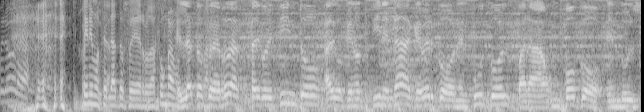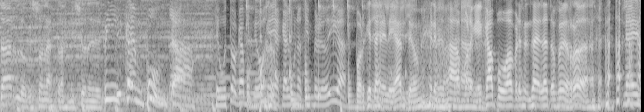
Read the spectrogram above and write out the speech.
pero ahora tenemos el dato Fede Rodas. Pongamos. El dato Fede Rodas es algo distinto, algo que no tiene nada que ver con el fútbol, para un poco endulzar lo que son las transmisiones de Pica en punta. ¿Te gustó acá porque vos querías que alguno siempre lo diga? ¿Por qué tan Sí, sí, elegante, quería. Homero? Ah, porque Capu va a presentar el dato fe de rodas. La,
